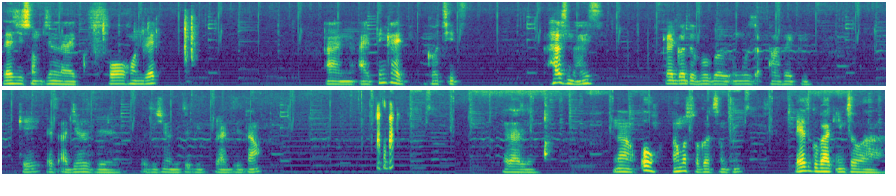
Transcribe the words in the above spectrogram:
Let's use something like 400 and I think I got it. That's nice. I got the focus almost perfectly okay let's adjust the position a little bit drag this down. Exactly now oh I almost forgot something. Let's go back into our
